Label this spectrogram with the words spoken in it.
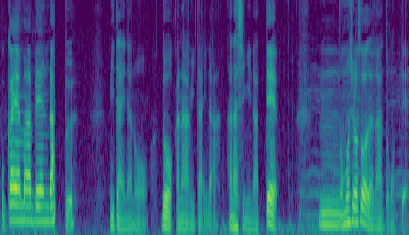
岡山弁ラップみたいなのをどうかなみたいな話になって、うーん、面白そうだなと思って。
